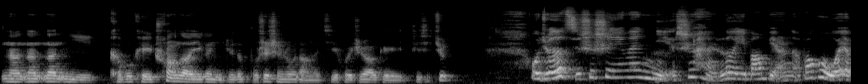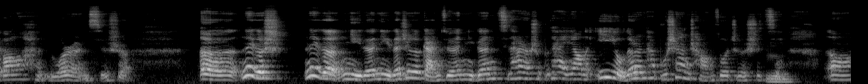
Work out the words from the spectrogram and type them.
那那那你可不可以创造一个你觉得不是伸手党的机会，就要给这些就我觉得其实是因为你是很乐意帮别人的，包括我也帮了很多人。其实，呃，那个是那个你的你的这个感觉，你跟其他人是不太一样的。一，有的人他不擅长做这个事情，嗯、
